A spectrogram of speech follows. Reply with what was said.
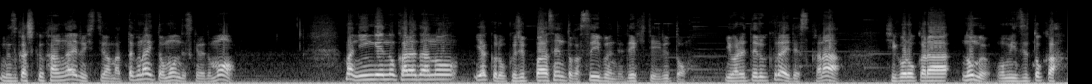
難しく考える必要は全くないと思うんですけれども、まあ、人間の体の約60%が水分でできていると言われてるくらいですから、日頃から飲むお水とか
